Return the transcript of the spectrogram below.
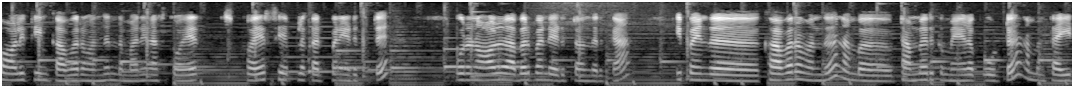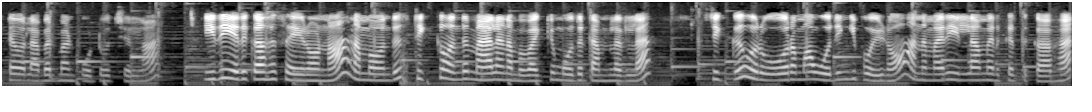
பாலித்தீன் கவரை வந்து இந்த மாதிரி நான் ஸ்கொயர் ஸ்கொயர் ஷேப்பில் கட் பண்ணி எடுத்துகிட்டு ஒரு நாலு ரப்பர் பேண்ட் எடுத்துகிட்டு வந்திருக்கேன். இப்போ இந்த கவரை வந்து நம்ம டம்ளருக்கு மேலே போட்டு நம்ம டைட்டாக ஒரு லப்பர் பேண்ட் போட்டு வச்சிடலாம். இது எதுக்காக செய்கிறோன்னா நம்ம வந்து ஸ்டிக்கு வந்து மேலே நம்ம வைக்கும் போது டம்ளரில் ஸ்டிக்கு ஒரு ஓரமாக ஒதுங்கி போயிடும். அந்த மாதிரி இல்லாமல் இருக்கிறதுக்காக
